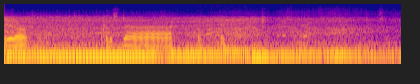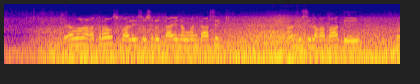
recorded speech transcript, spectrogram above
Yan o. Alis na. Kaya mga katraps, bali susunod tayo ng Mandasig. Nandun sila kabady. So,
